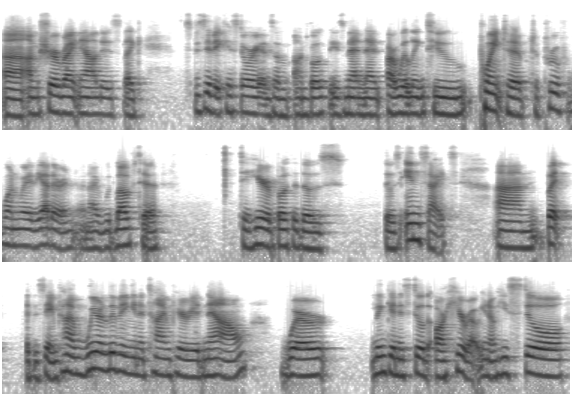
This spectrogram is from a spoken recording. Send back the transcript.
uh, I'm sure right now there's like specific historians on, on both these men that are willing to point to, to proof one way or the other. And, and I would love to to hear both of those those insights. Um, but at the same time, we're living in a time period now where Lincoln is still our hero. You know, he's still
